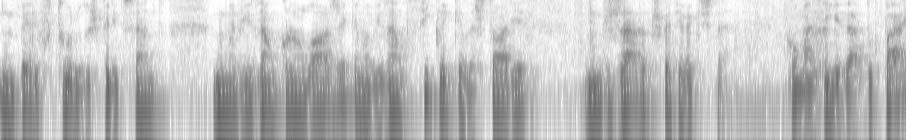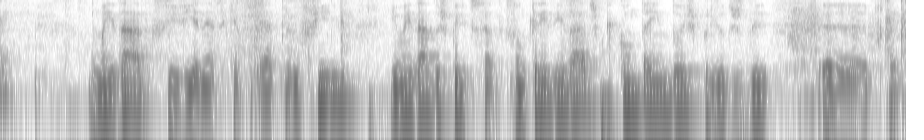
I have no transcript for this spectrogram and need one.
império futuro do Espírito Santo numa visão cronológica, numa visão cíclica da história, já da perspectiva cristã. Com uma antiga idade do Pai, uma idade que se vivia nessa época do Filho e uma idade do Espírito Santo, que são três idades que contêm dois períodos de, uh, portanto,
